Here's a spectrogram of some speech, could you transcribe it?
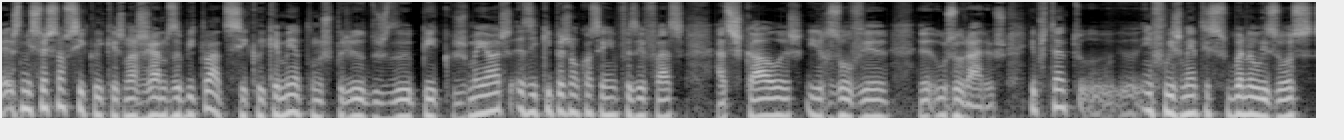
as demissões são cíclicas. Nós já nos habituados ciclicamente nos períodos de picos maiores, as equipas não conseguem fazer face às escalas e resolver uh, os horários. E, portanto, infelizmente isso banalizou-se,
